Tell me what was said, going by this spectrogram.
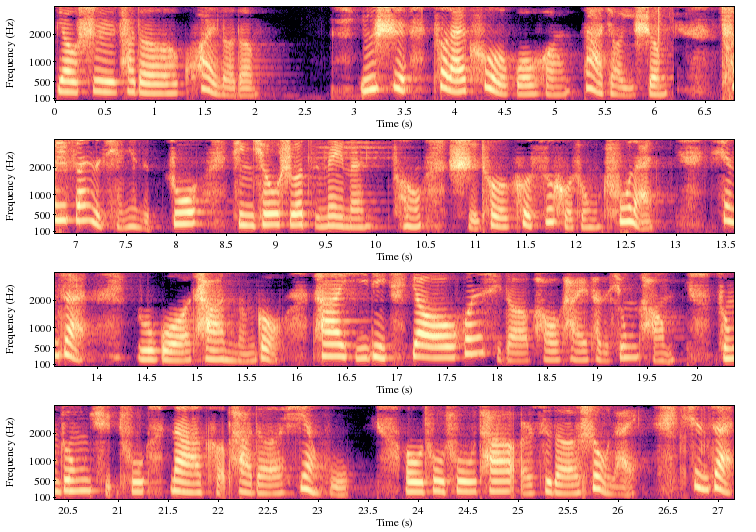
表示他的快乐的。于是，特莱克国王大叫一声，推翻了前面的桌，请求蛇姊妹们从史特克斯河中出来。现在，如果他能够，他一定要欢喜地抛开他的胸膛，从中取出那可怕的厌恶，呕吐出他儿子的肉来。现在，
